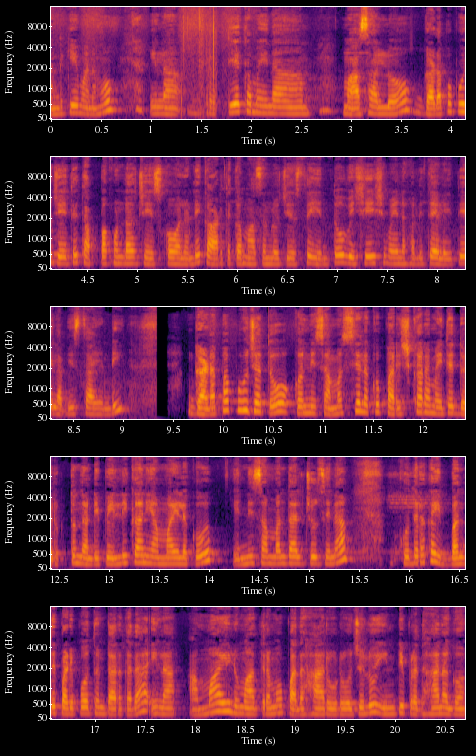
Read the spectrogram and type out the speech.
అందుకే మనము ఇలా ప్రత్యేకమైన మాసాల్లో గడప పూజ అయితే తప్పకుండా చేసుకోవాలండి. కార్తీక మాసంలో చేస్తే ఎంతో విశేషమైన ఫలితాలు అయితే లభిస్తాయండి. గడప పూజతో కొన్ని సమస్యలకు పరిష్కారం అయితే దొరుకుతుందండి. పెళ్ళి కాని అమ్మాయిలకు ఎన్ని సంబంధాలు చూసినా కుదరక ఇబ్బంది పడిపోతుంటారు కదా. ఇలా అమ్మాయిలు మాత్రము పదహారు రోజులు ఇంటి ప్రధాన గ-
